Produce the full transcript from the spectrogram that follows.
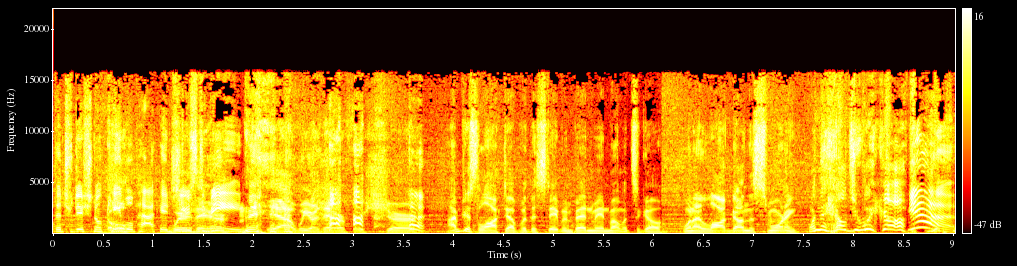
the traditional oh, cable package Oh, We're used to be. yeah, we are there for sure. I'm just locked up with the statement Ben made moments ago when I logged on this morning. When the hell did you wake up? Yeah.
